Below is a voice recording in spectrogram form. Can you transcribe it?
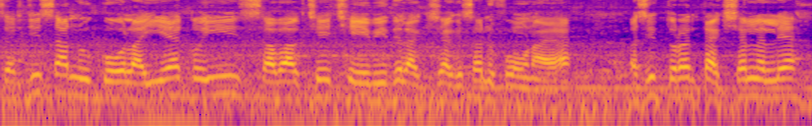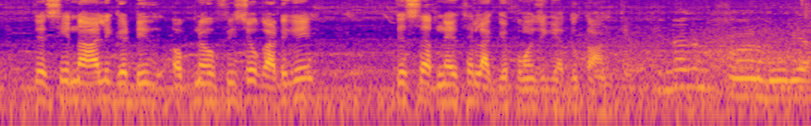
ਸਰ ਜੀ ਸਾਨੂੰ ਕੋਲ ਆਈ ਹੈ ਕੋਈ ਸਵਾ ਛੇ ਛੇ ਵਜੇ ਦੇ ਲੱਗ ਸ਼ਾ ਕੇ ਸਾਨੂੰ ਫੋਨ ਆਇਆ। ਅਸੀਂ ਤੁਰੰਤ ਐਕਸ਼ਨ ਲੈ ਲਿਆ ਤੇ ਅਸੀਂ ਨਾਲ ਹੀ ਗੱਡੀ ਆਪਣੇ ਆਫਿਸ ਚੋਂ ਕੱਢ ਗਏ। ਤੇ ਸਰ ਨੇ ਇੱਥੇ ਲਾਗੇ ਪਹੁੰਚ ਗਿਆ ਦੁਕਾਨ ਤੇ। ਕਿੰਨਾ ਕੁ ਨੁਕਸਾਨ ਹੋ ਗਿਆ?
